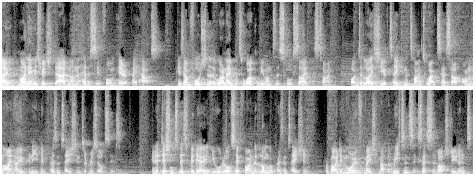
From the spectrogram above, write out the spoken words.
Hello, my name is Richard Dad and I'm the head of sixth form here at Bay House. It's unfortunate that we're unable to welcome you onto the school site this time, but I'm delighted you have taken the time to access our online open evening presentations and resources. In addition to this video, you will also find a longer presentation providing more information about the recent successes of our students,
